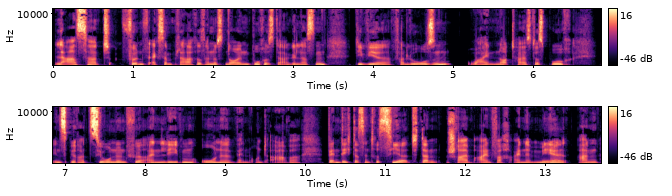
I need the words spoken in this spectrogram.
Lars hat fünf Exemplare seines neuen Buches dargelassen, die wir verlosen. Why Not heißt das Buch. Inspirationen für ein Leben ohne Wenn und Aber. Wenn dich das interessiert, dann schreib einfach eine Mail an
